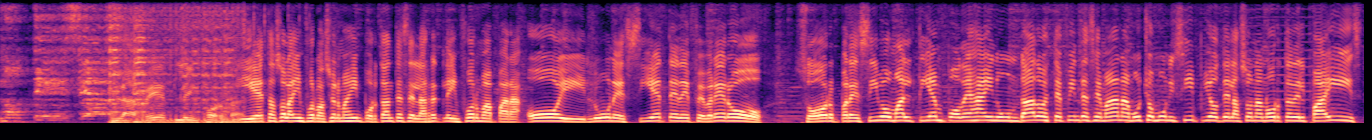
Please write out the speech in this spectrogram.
Noticias. La red le informa. Y estas son las informaciones más importantes de la red le informa para hoy, lunes 7 de febrero. Sorpresivo mal tiempo deja inundado este fin de semana muchos municipios de la zona norte del país.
